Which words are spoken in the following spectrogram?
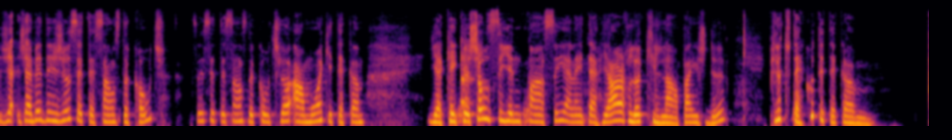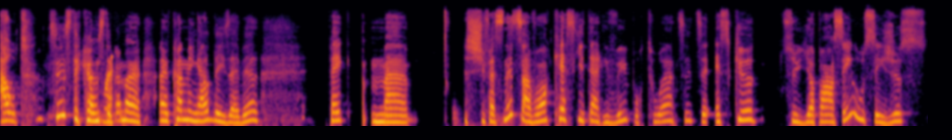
j'avais déjà cette essence de coach, cette essence de coach-là en moi qui était comme, il y a quelque chose, il y a une pensée à l'intérieur là, qui l'empêche de. Puis là, tout à coup, tu étais comme out. c'était comme, comme un, coming out d'Isabelle. Fait que ma, je suis fascinée de savoir qu'est-ce qui est arrivé pour toi. Est-ce que tu y as pensé ou c'est juste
